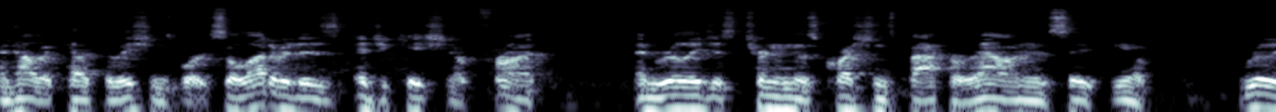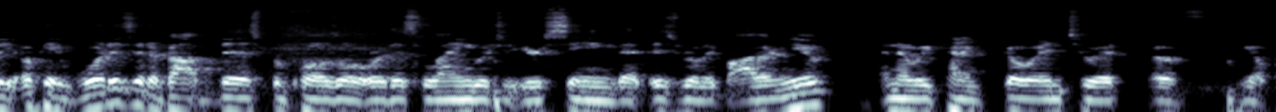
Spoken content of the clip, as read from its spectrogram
and how the calculations work. So a lot of it is education up front, and really just turning those questions back around and say, you know, really, okay, what is it about this proposal or this language that you're seeing that is really bothering you? And then we kind of go into it of you know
